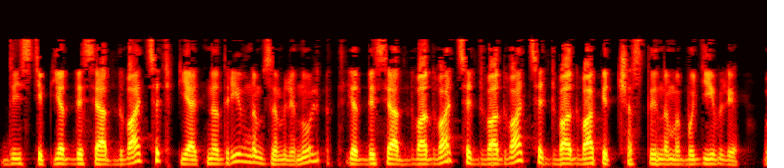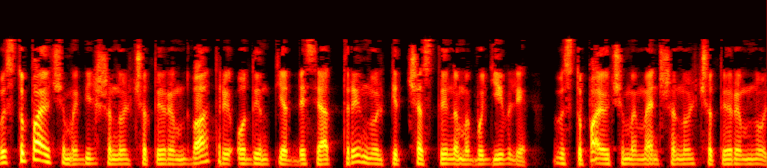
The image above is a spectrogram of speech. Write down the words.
250 25 над рівнем землі 0, 52 22 22 2 під частинами будівлі, виступаючими більше 0,4 2 3 1 53 0 під частинами будівлі, виступаючими менше 0,4 0,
